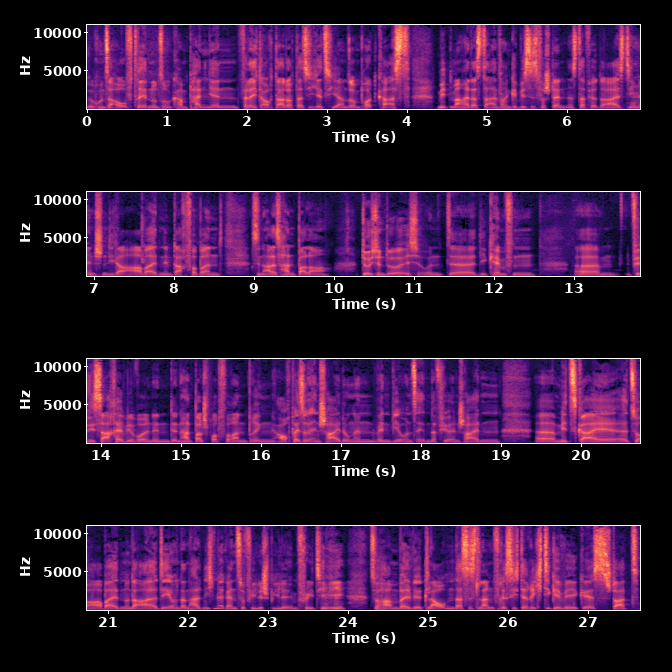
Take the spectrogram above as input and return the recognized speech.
durch unser Auftreten, unsere Kampagnen, vielleicht auch dadurch, dass ich jetzt hier an so einem Podcast mitmache, dass da einfach ein gewisses Verständnis dafür da ist. Die mhm. Menschen, die da arbeiten im Dachverband, sind alles Handballer durch und durch und äh, die kämpfen ähm, für die Sache. Wir wollen den, den Handballsport voranbringen. Auch bei so Entscheidungen, wenn wir uns eben dafür entscheiden, äh, mit Sky äh, zu arbeiten und der ARD und dann halt nicht mehr ganz so viele Spiele im Free TV mhm. zu haben, weil wir glauben, dass es langfristig der richtige Weg ist, statt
